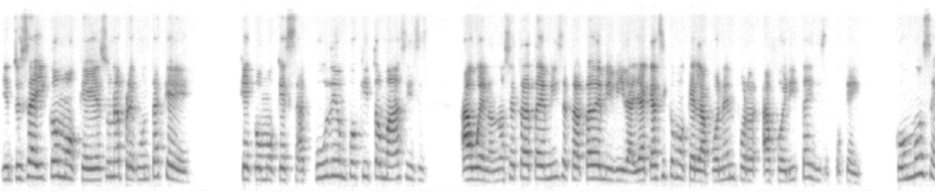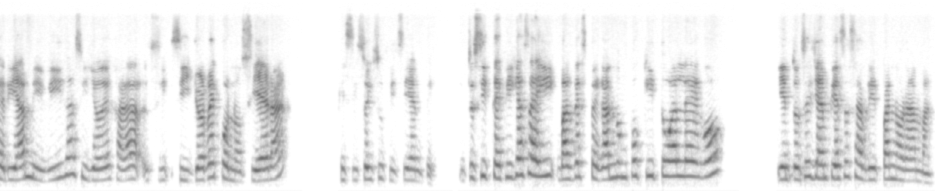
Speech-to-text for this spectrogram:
Y entonces ahí como que es una pregunta que, que como que sacude un poquito más y dices, ah, bueno, no se trata de mí, se trata de mi vida. Ya casi como que la ponen por afuerita y dices, ok, ¿cómo sería mi vida si yo dejara, si, si yo reconociera que sí soy suficiente? Entonces, si te fijas ahí, vas despegando un poquito al ego y entonces ya empiezas a abrir panorama.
